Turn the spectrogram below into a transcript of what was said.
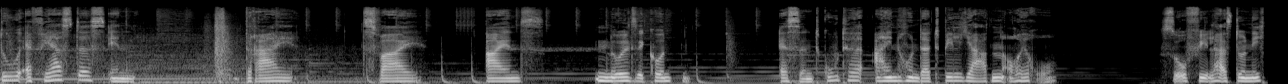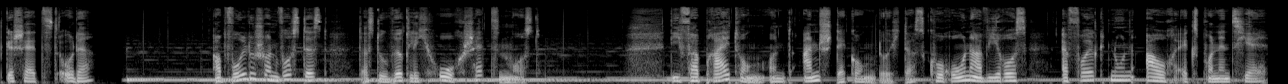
Du erfährst es in 3, 2, 1, 0 Sekunden. Es sind gute 100 Billiarden Euro. So viel hast du nicht geschätzt, oder? Obwohl du schon wusstest, dass du wirklich hoch schätzen musst. Die Verbreitung und Ansteckung durch das Coronavirus erfolgt nun auch exponentiell.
